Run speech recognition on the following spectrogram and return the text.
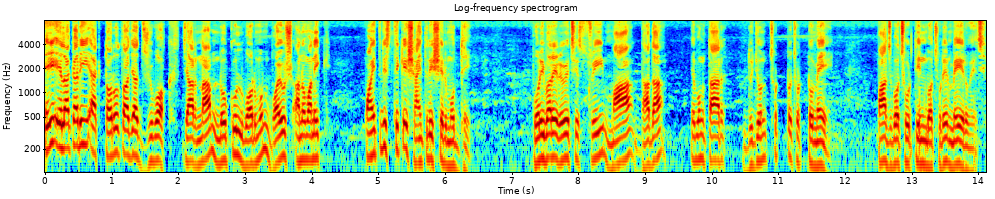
এই এলাকারই এক তরতাজা যুবক, যার নাম নকুল বর্মন, বয়স আনুমানিক পঁয়ত্রিশ থেকে সাঁত্রিশের মধ্যে। পরিবারে রয়েছে স্ত্রী, মা, দাদা এবং তার দুজন ছোট্ট ছোট্ট মেয়ে। পাঁচ বছর, তিন বছরের মেয়ে রয়েছে।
